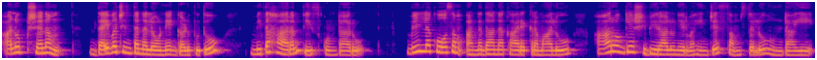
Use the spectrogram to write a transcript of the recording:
అనుక్షణం దైవచింతనలోనే గడుపుతూ మితహారం తీసుకుంటారు. వీళ్ళ కోసం అన్నదాన కార్యక్రమాలు ఆరోగ్య శిబిరాలు నిర్వహించే సంస్థలు ఉంటాయి.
